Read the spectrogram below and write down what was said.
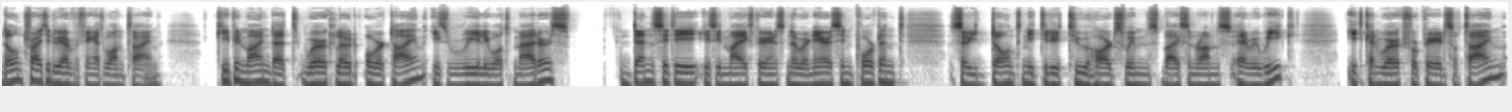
Don't try to do everything at one time. Keep in mind that workload over time is really what matters density is in my experience nowhere near as important. So you don't need to do two hard swims bikes and runs every week. It can work for periods of time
